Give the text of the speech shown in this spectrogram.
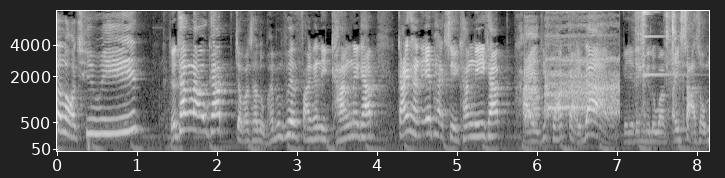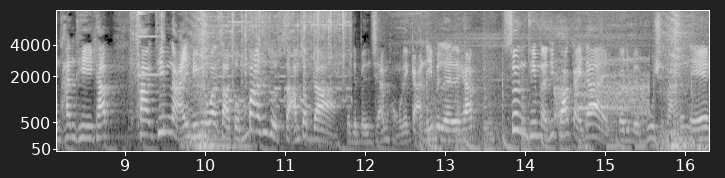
ตลอดชีวิตเดี๋ยวทางเราครับจะมาสรุปให้เพื่อนๆฟังกันอีกครั้งนะครับการแข่งขัน APEC 4ครั้งนี้ครับใครที่คว้าไก่ได้ก็จะได้เงินรางวัลไปสะสมทันทีครับหากทีมไหนมีเงินรางวัลสะสมมากที่สุด 3 สัปดาห์ ก็จะเป็นแชมป์ของรายการนี้ไปเลยนะครับ ซึ่งทีมไหนที่คว้าไก่ได้ก็จะเป็นผู้ชนะนั่นเอง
